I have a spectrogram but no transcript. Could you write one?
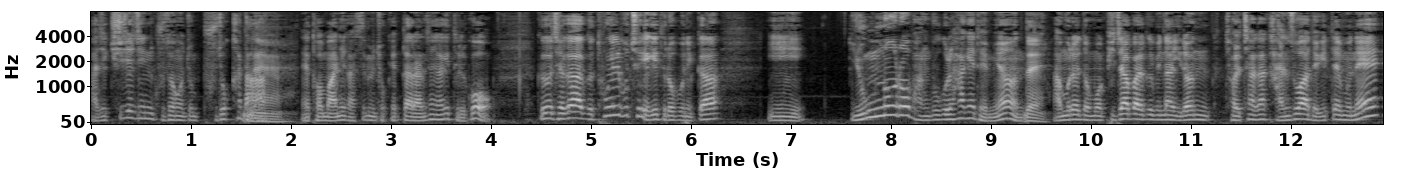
아직 취재진 구성은 좀 부족하다. 네. 네, 더 많이 갔으면 좋겠다라는 생각이 들고 그 제가 그 통일부 측 얘기 들어보니까 이 육로로 방북을 하게 되면 네. 아무래도 뭐 비자 발급이나 이런 절차가 간소화되기 때문에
